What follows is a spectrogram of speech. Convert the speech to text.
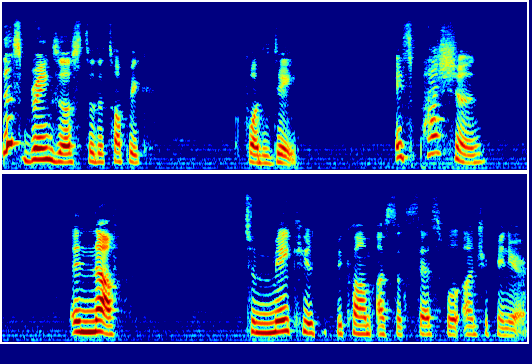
this brings us to the topic for the day. Is passion enough to make you become a successful entrepreneur?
